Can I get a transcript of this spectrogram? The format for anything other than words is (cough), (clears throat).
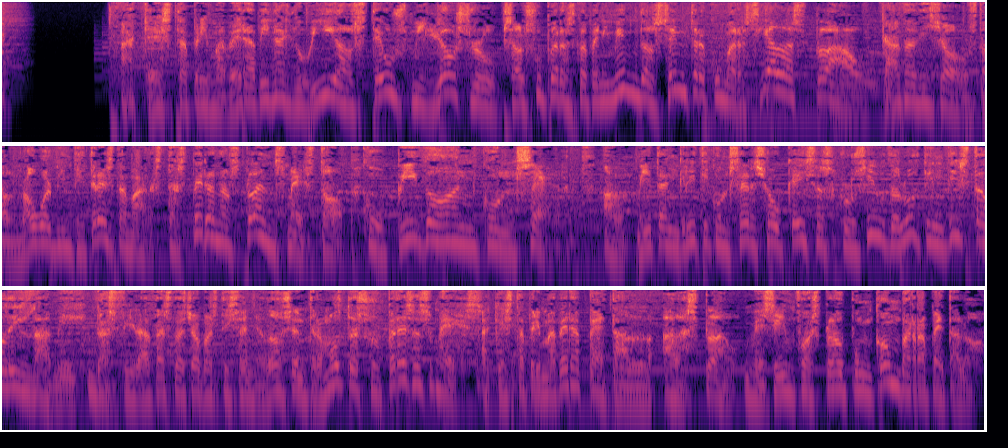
Aquesta primavera vine a lluir els teus millors looks al superesdeveniment del Centre Comercial Esplau. Cada dijous del 9 al 23 de març t'esperen els plans més top. Cupido en concert. El meet and greet i concert showcase exclusiu de l'últim disc de Lil Dami. Desfilades de joves dissenyadors entre moltes sorpreses més. Aquesta primavera pètal a l'Esplau. Més info a esplau.com barra pètalo.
